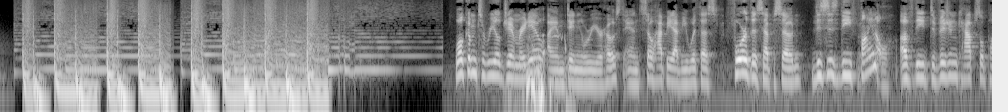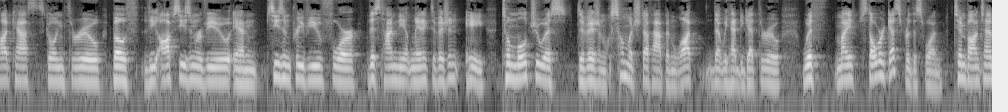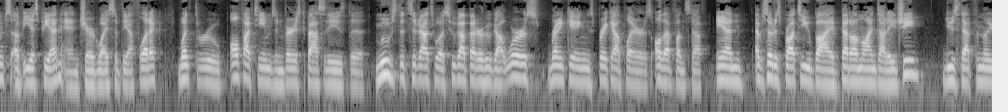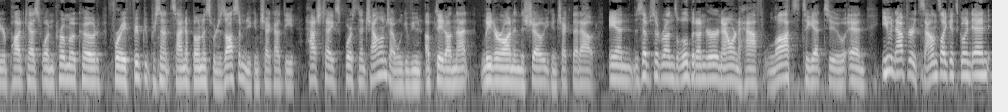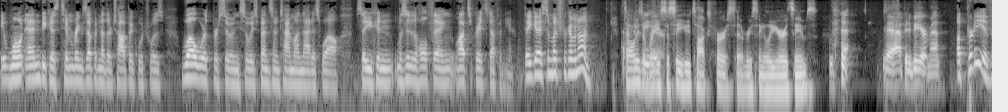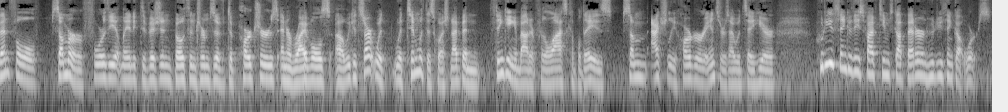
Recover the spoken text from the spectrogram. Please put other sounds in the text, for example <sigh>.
Welcome to RealGM Radio. I am Danny Leroux, your host, and so happy to have you with us for this episode. This is the final of the Division Capsule podcasts going through both the off-season review and season preview for this time the Atlantic Division, a tumultuous division. So much stuff happened, a lot that we had to get through with my stalwart guests for this one, Tim Bontemps of ESPN and Jared Weiss of The Athletic went through all five teams in various capacities, the moves that stood out to us, who got better, who got worse, rankings, breakout players, all that fun stuff. And episode is brought to you by betonline.ag. Use that familiar podcast one promo code for a 50% sign up bonus, which is awesome. You can check out the hashtag Sportsnet Challenge. I will give you an update on that later on in the show. You can check that out. And this episode runs a little bit under an hour and a half, lots to get to. And even after it sounds like it's going to end, it won't end because Tim brings up another topic which was well worth pursuing. So we spend some time on that as well. So you can listen to the whole thing. Lots of great stuff in here. Thank you guys so much for coming on. It's always a race here. to see who talks first every single year, it seems. <laughs> Yeah, happy to be here, man. A pretty eventful summer for the Atlantic Division, both in terms of departures and arrivals. Uh, we could start with, with Tim with this question. I've been thinking about it for the last couple days. Some actually harder answers, I would say, here. Who do you think of these five teams got better, and who do you think got worse?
